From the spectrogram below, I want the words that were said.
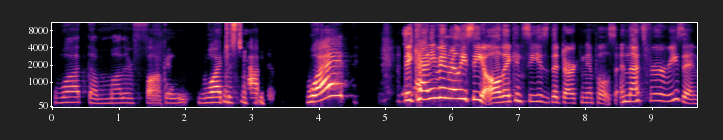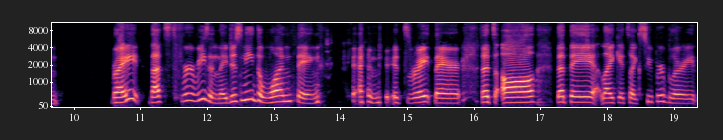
what the motherfucking, what just happened? What? they can't even really see. All they can see is the dark nipples. And that's for a reason, right? That's for a reason. They just need the one thing. And it's right there. That's all that they like. It's like super blurry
